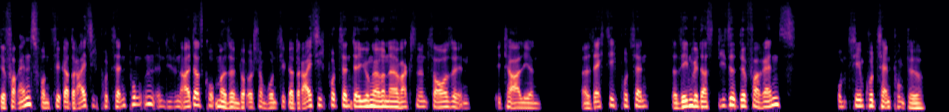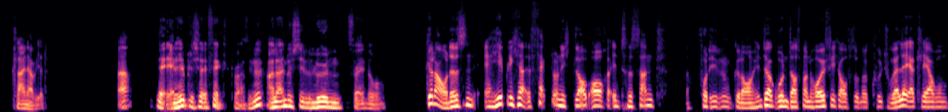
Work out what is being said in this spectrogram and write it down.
Differenz von circa 30 Prozentpunkten in diesen Altersgruppen. Also in Deutschland wohnen circa 30 Prozent der jüngeren Erwachsenen zu Hause, in Italien 60 äh, Prozent. Da sehen wir, dass diese Differenz um 10 Prozentpunkte kleiner wird. Ja? Der erhebliche Effekt quasi, ne? Allein durch die Löhnveränderung. Genau, das ist ein erheblicher Effekt und ich glaube auch interessant vor diesem genauen Hintergrund, dass man häufig auf so eine kulturelle Erklärung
